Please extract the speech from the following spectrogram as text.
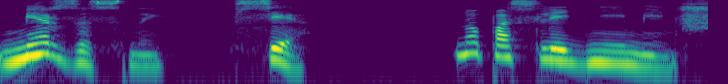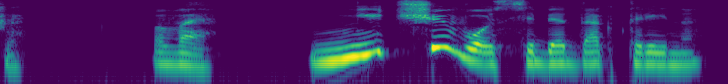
Мерзостны все, но последние меньше. В. Ничего себе доктрина!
